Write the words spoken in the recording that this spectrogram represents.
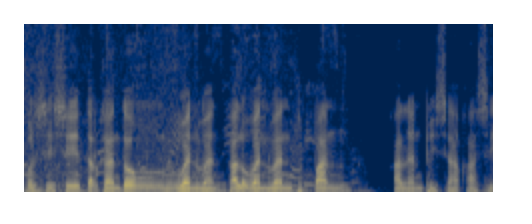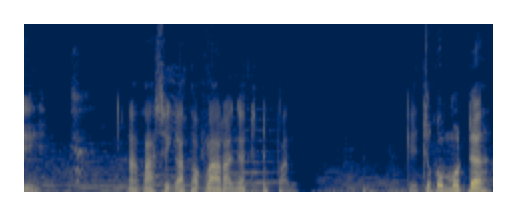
Posisi tergantung one one kalau one one depan kalian bisa kasih akasik atau klaranya di depan. Oke cukup mudah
